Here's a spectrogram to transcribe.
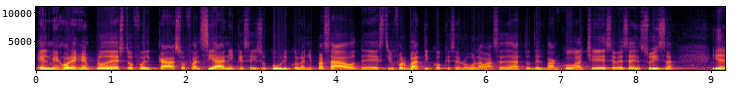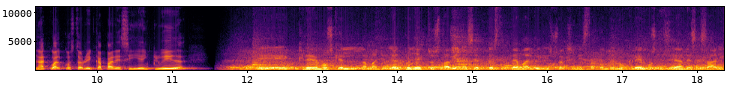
El mejor ejemplo de esto fue el caso Falciani que se hizo público el año pasado de este informático que se robó la base de datos del banco HSBC en Suiza y de la cual Costa Rica parecía incluida. Eh, creemos que la mayoría del proyecto está bien, excepto este tema del registro de accionistas, donde no creemos que sea necesario.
